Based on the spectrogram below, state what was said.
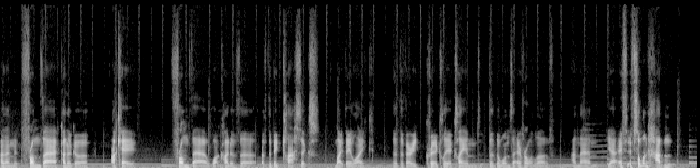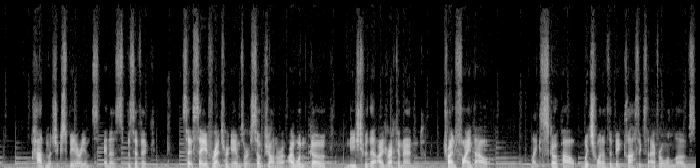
and then from there, kind of go, okay, from there, what kind of the of the big classics might they like? The the very critically acclaimed, the the ones that everyone love, and then yeah, if if someone hadn't had much experience in a specific say, say if retro games are a subgenre, I wouldn't go niche with it. I'd recommend try and find out, like scope out which one of the big classics that everyone loves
